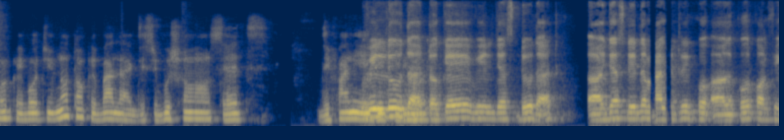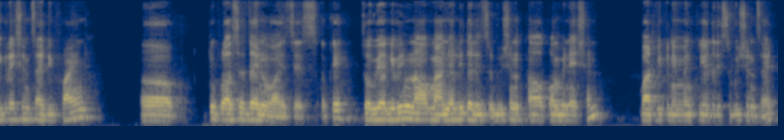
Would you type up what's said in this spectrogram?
Okay, but you've not talked about like distribution sets, defining. We'll do that, okay? We'll just do that. I just did the mandatory, co- uh, the core configurations I defined uh, to process the invoices, okay? So we are giving now manually the distribution uh, combination, but we can even create the distribution set.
